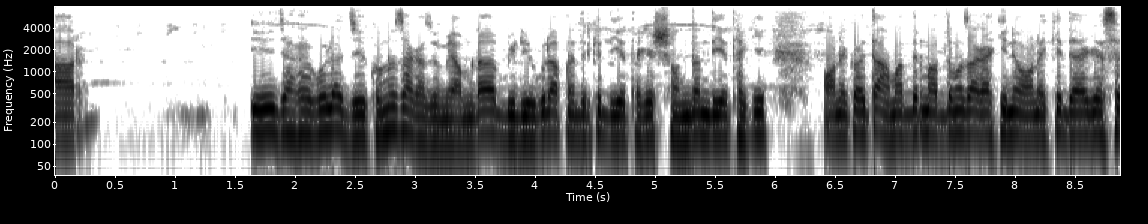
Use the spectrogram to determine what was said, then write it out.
আর এই জায়গাগুলো যে কোনো জায়গা জমি, আমরা ভিডিওগুলো আপনাদেরকে দিয়ে থাকি, সন্ধান দিয়ে থাকি। অনেক হয়তো আমাদের মাধ্যমে জায়গা কিনে, অনেকে দেয়া গেছে,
